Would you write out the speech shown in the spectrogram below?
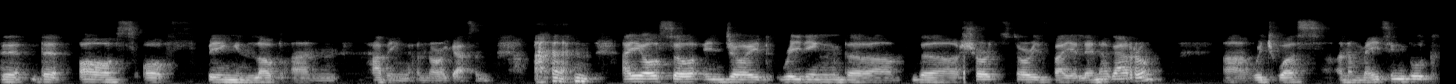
the the odds of being in love and having an orgasm. And I also enjoyed reading the the short stories by Elena Garro, uh, which was an amazing book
